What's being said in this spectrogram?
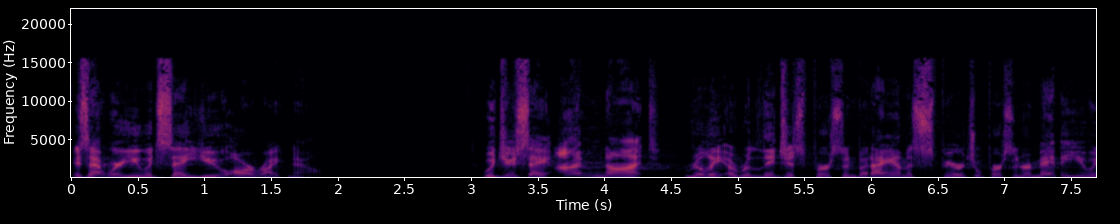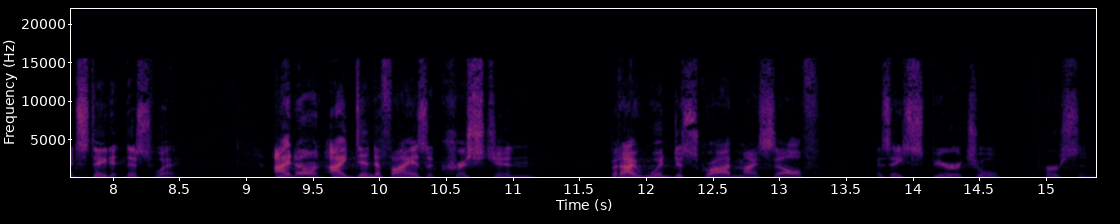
Is that where you would say you are right now? Would you say, I'm not really a religious person, but I am a spiritual person? Or maybe you would state it this way I don't identify as a Christian, but I would describe myself as a spiritual person.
